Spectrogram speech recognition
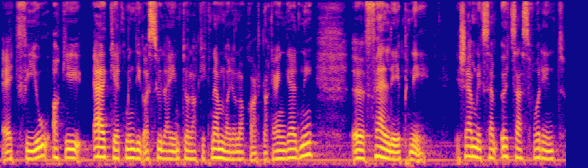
egy fiú, aki elkért mindig a szüleimtől, akik nem nagyon akartak engedni, fellépni. És emlékszem, 500 forint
